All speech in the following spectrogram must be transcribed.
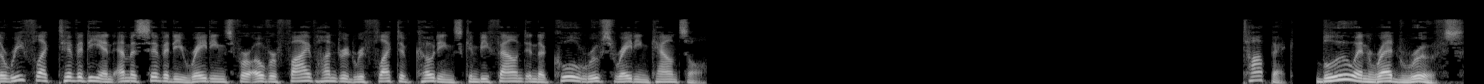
The reflectivity and emissivity ratings for over 500 reflective coatings can be found in the Cool Roofs Rating Council. Blue and red roofs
